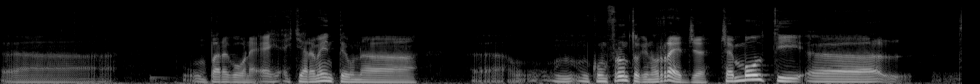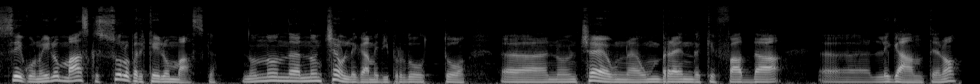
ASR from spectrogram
uh, un paragone. È, è chiaramente una, un, un, confronto che non regge. Cioè, molti uh, seguono Elon Musk solo perché Elon Musk. Non, non, non c'è un legame di prodotto, non c'è un, un, brand che fa da legante, no?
